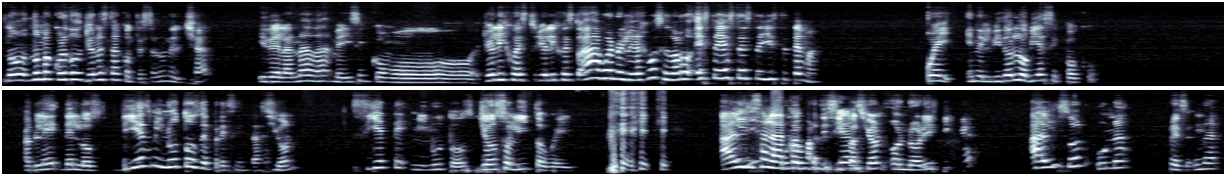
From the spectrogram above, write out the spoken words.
no, no me acuerdo, yo no estaba contestando en el chat. Y de la nada me dicen como, yo elijo esto, yo elijo esto. Ah, bueno, y le dejamos a Eduardo este, este, este y este tema. Güey, en el video lo vi hace poco. Hablé de los 10 minutos de presentación, 7 minutos, yo solito, güey. Ali, Hizo la una conclusión. participación honorífica. Alison, una, pres- una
